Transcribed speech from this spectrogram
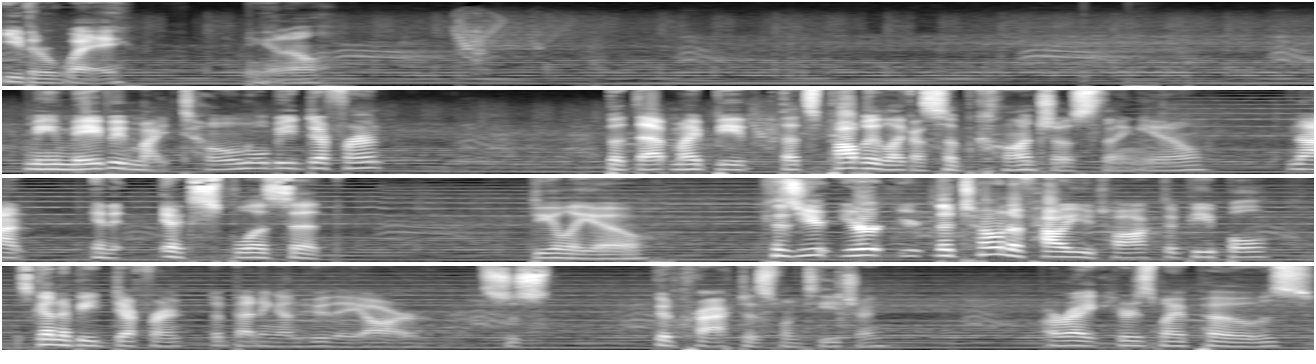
either way, you know? I mean, maybe my tone will be different, but that might be that's probably like a subconscious thing, you know, not an explicit dealio, because you're, you're, you're the tone of how you talk to people is going to be different depending on who they are. It's just good practice when teaching. All right, here's my pose.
